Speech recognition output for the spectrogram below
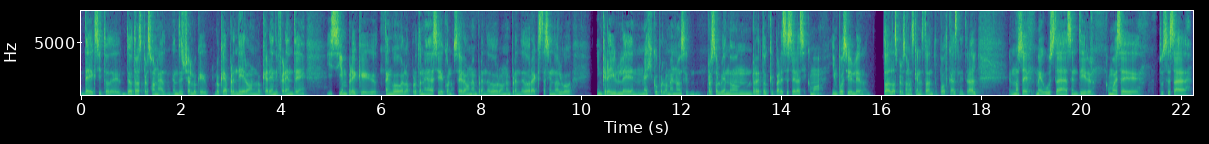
de éxito de, de, otras personas. Me encanta escuchar lo que, lo que aprendieron, lo que harían diferente. Y siempre que tengo la oportunidad así de conocer a un emprendedor o una emprendedora que está haciendo algo increíble en México, por lo menos, resolviendo un reto que parece ser así como imposible. Todas las personas que han estado en tu podcast, literal. No sé, me gusta sentir como ese, pues esa,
